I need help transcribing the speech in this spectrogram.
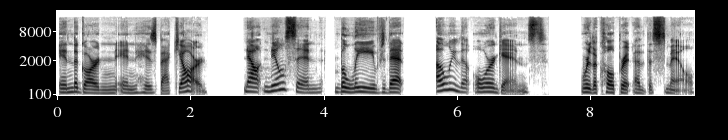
in the garden in his backyard. Now, Nilsen believed that only the organs were the culprit of the smell.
